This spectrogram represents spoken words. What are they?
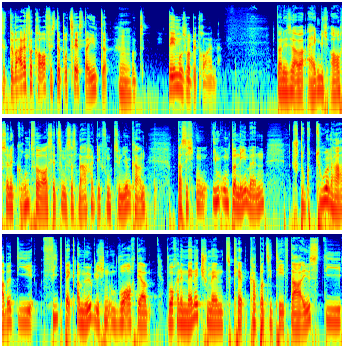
der, der wahre Verkauf ist der Prozess dahinter. Mhm. Und den muss man betreuen. Dann ist ja aber eigentlich auch so eine Grundvoraussetzung, dass das nachhaltig funktionieren kann, dass ich im Unternehmen Strukturen habe, die Feedback ermöglichen und wo auch der, wo auch eine Management-Kapazität da ist, die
